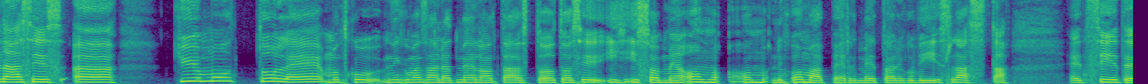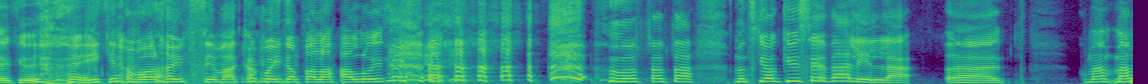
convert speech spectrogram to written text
No siis, äh, kyllä mut tulee, mutta kun niin kuin mä sanoin, että meillä on taas to, tosi iso meidän oma, oma, niin oma perhe, meitä on niin viisi lasta. että siitä ei kyllä ei ikinä voi olla yksi, vaikka kuinka paljon haluaisi. mutta tota, mut kyllä se välillä, äh, kun mä, mä,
